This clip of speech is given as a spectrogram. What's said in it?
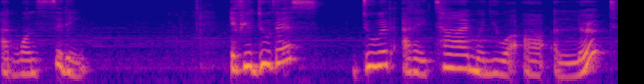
at one sitting. If you do this, do it at a time when you are alert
